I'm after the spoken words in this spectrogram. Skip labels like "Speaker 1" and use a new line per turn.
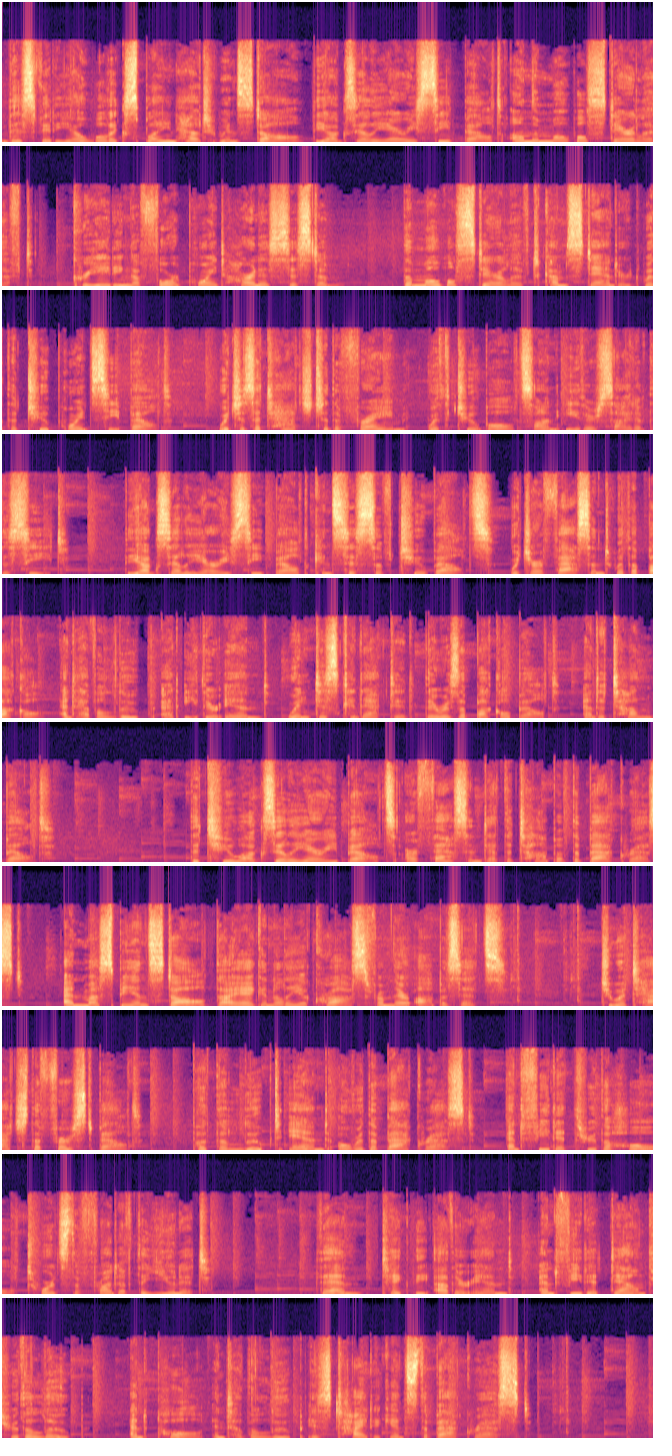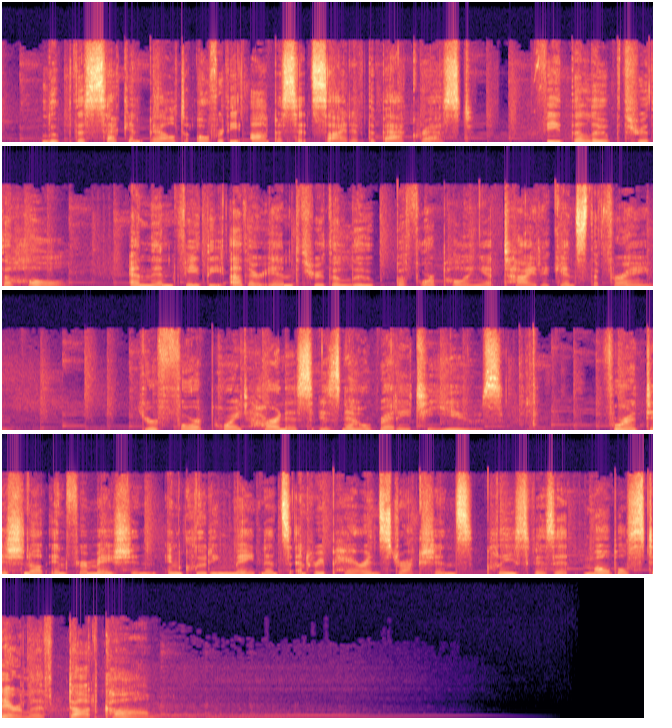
This video will explain how to install the auxiliary seat belt on the mobile stairlift, creating a four-point harness system. The mobile stairlift comes standard with a two-point seat belt, which is attached to the frame with two bolts on either side of the seat. The auxiliary seat belt consists of two belts, which are fastened with a buckle and have a loop at either end. When disconnected, there is a buckle belt and a tongue belt. The two auxiliary belts are fastened at the top of the backrest and must be installed diagonally across from their opposites. To attach the first belt, put the looped end over the backrest and feed it through the hole towards the front of the unit. Then take the other end and feed it down through the loop and pull until the loop is tight against the backrest. Loop the second belt over the opposite side of the backrest. Feed the loop through the hole and then feed the other end through the loop before pulling it tight against the frame. Your four-point harness is now ready to use. For additional information, including maintenance and repair instructions, please visit mobilestairlift.com.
